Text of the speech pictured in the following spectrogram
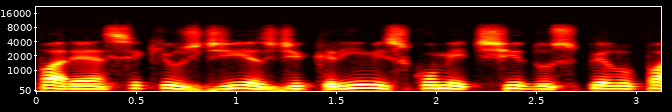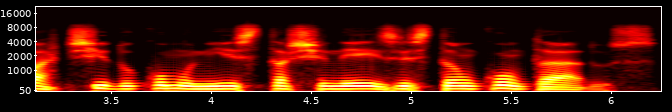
parece que os dias de crimes cometidos pelo Partido Comunista Chinês estão contados.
